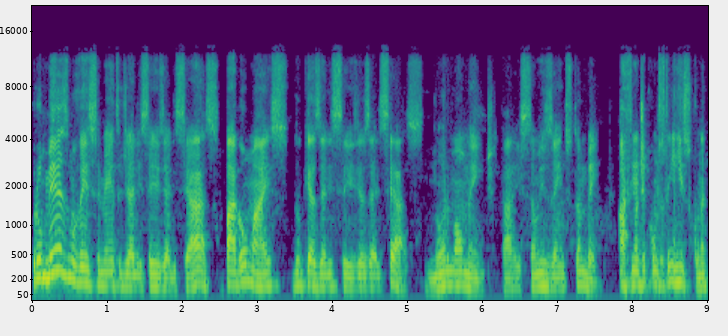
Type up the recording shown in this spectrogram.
para o mesmo vencimento de LCIs e LCAs, pagam mais do que as LCIs e as LCAs, normalmente, tá? E são isentos também. Afinal de contas, tem risco, né?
